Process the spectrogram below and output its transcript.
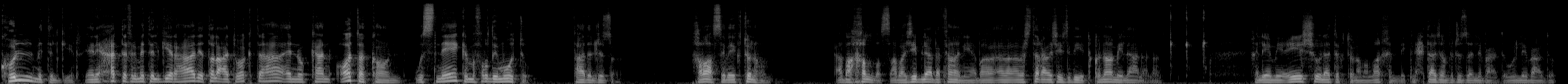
كل Metal Gear يعني حتى في ال Metal Gear هذه طلعت وقتها إنه كان Otacon و Snake المفروض يموتوا في هذا الجزء. خلاص يبي يقتلهم. ابى أخلص ابى أجيب لعبة ثانية ابى أشتغل على شيء جديد. كونامي لا لا لا. خليهم يعيشوا لا تقتلهم الله يخليك. نحتاجهم في الجزء اللي بعده واللي بعده.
